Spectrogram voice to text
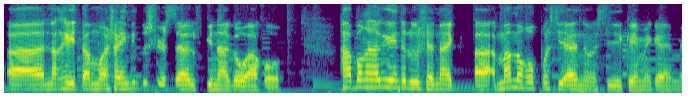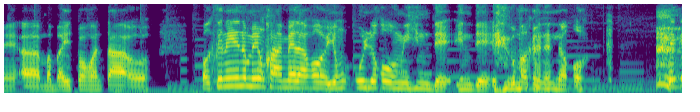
ah, nakita mo, siya introduce yourself, ginagawa ko. Habang nag-introduce siya, like, ah, mama ko po si, ano, si Keme Keme, ah, mabait po akong tao. Pag tinignan mo yung camera ko, yung ulo ko humihindi, hindi, gumaganon ako. nag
